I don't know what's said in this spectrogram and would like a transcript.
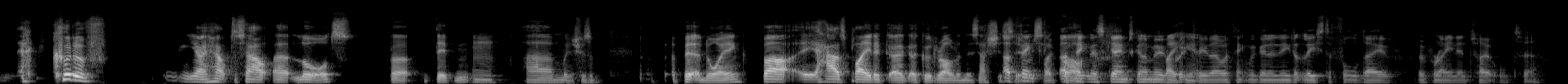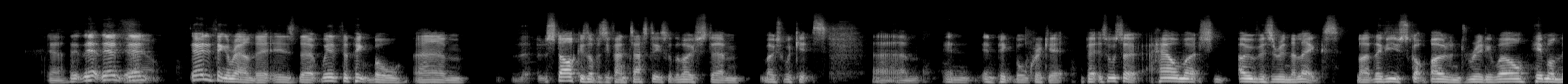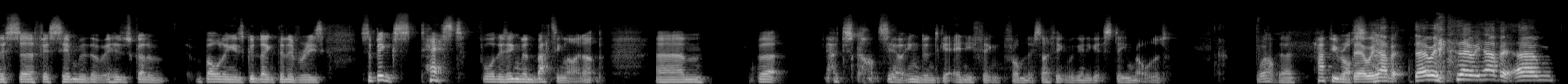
could have you know helped us out at Lords, but didn't, Mm. um, which was a, a bit annoying. But it has played a, a, a good role in this Ashes I series think so far. I think this game's going to move making quickly, though. I think we're going to need at least a full day of, of rain in total to. Yeah, the, the, the, Yeah. the, the only thing around it is that with the pink ball, um, Stark is obviously fantastic. He's got the most um, most wickets um, in in pink ball cricket, but it's also how much overs are in the legs. Like they've used Scott Boland really well. Him on this surface, him with his kind of bowling, his good length deliveries. It's a big test for this England batting lineup. Um, but I just can't see how England get anything from this. I think we're going to get steamrolled. Well, So, happy Ross. there we have it. There we there we have it. Um,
